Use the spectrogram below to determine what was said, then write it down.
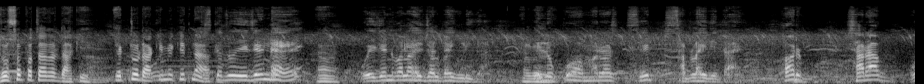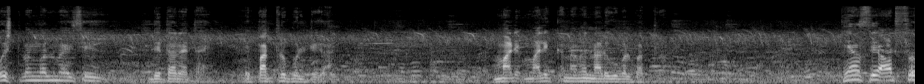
दो सौ पचास ढाकी एक तो ढाकी में कितना इसका जो एजेंट है? हाँ वो एजेंट वाला है। जलपाईगुड़ी का ये लोग को हमारा सेट सप्लाई देता है। और सारा वेस्ट बंगाल में ऐसे देता रहता है ये पात्र क्वालिटी का। मालिक का नाम है नाड़गोपाल पात्र। यहाँ से आठ सौ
